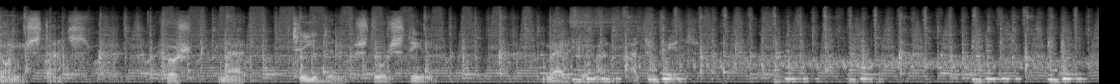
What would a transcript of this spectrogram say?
Någonstans. Först när tiden står still märker man att den finns. Thank you.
